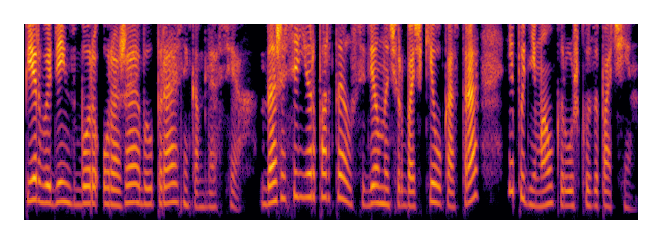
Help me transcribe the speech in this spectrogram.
Первый день сбора урожая был праздником для всех. Даже сеньор Портел сидел на чурбачке у костра и поднимал кружку за почин.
